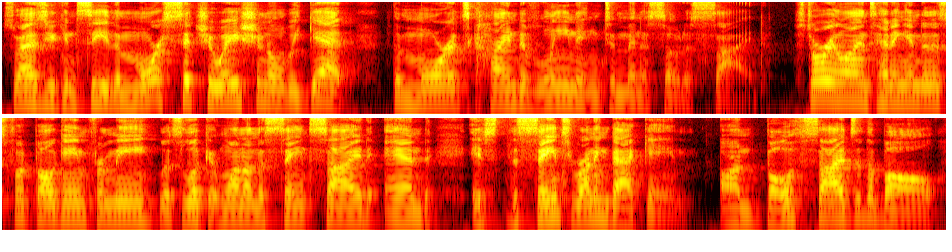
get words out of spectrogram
So as you can see, the more situational we get, the more it's kind of leaning to Minnesota's side. Storylines heading into this football game for me. Let's look at one on the Saints side, and it's the Saints running back game on both sides of the ball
